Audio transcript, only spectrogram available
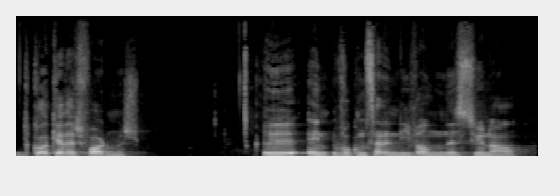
De qualquer das formas, em, vou começar a nível nacional.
